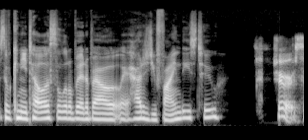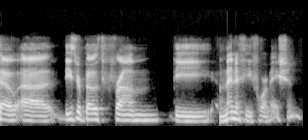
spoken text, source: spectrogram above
So can you tell us a little bit about like, how did you find these two? Sure. So uh, these are both from the Menifee Formation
